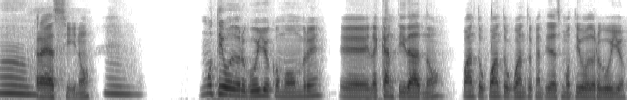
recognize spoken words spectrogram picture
Mm. Trae así, ¿no? Mm. Motivo de orgullo como hombre, eh, la cantidad, ¿no? ¿Cuánto, cuánto, cuánto cantidad es motivo de orgullo?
